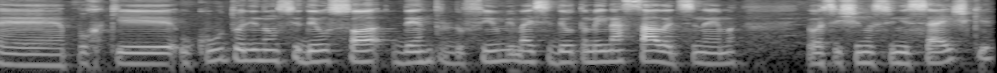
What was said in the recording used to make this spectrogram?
É, porque o culto ele não se deu só dentro do filme, mas se deu também na sala de cinema. Eu assisti no Cine Sesc,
